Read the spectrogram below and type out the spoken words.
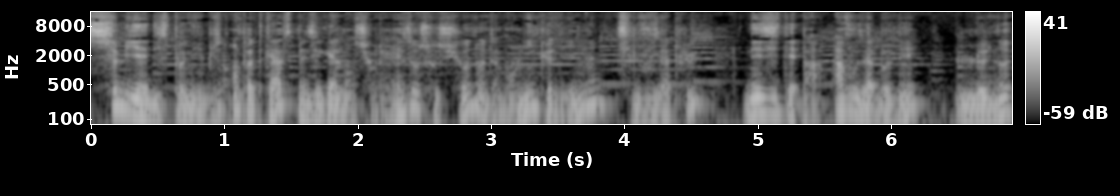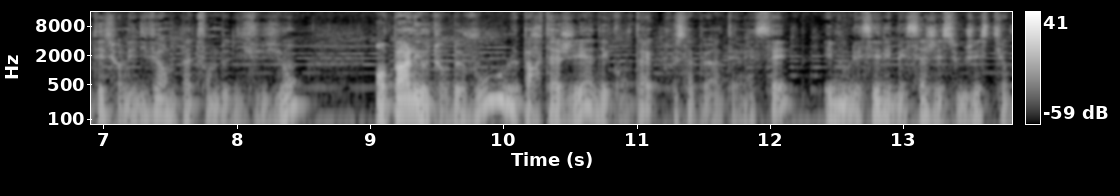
Ce billet est disponible en podcast, mais également sur les réseaux sociaux, notamment LinkedIn. S'il vous a plu, n'hésitez pas à vous abonner, le noter sur les différentes plateformes de diffusion en parler autour de vous, le partager à des contacts que ça peut intéresser et nous laisser des messages et suggestions.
